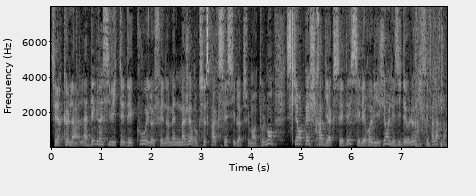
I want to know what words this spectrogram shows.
C'est-à-dire que la, la dégressivité des coûts est le phénomène majeur. Donc ce sera accessible absolument à tout le monde. Ce qui empêchera d'y accéder, c'est les religions et les idéologies, c'est pas l'argent.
